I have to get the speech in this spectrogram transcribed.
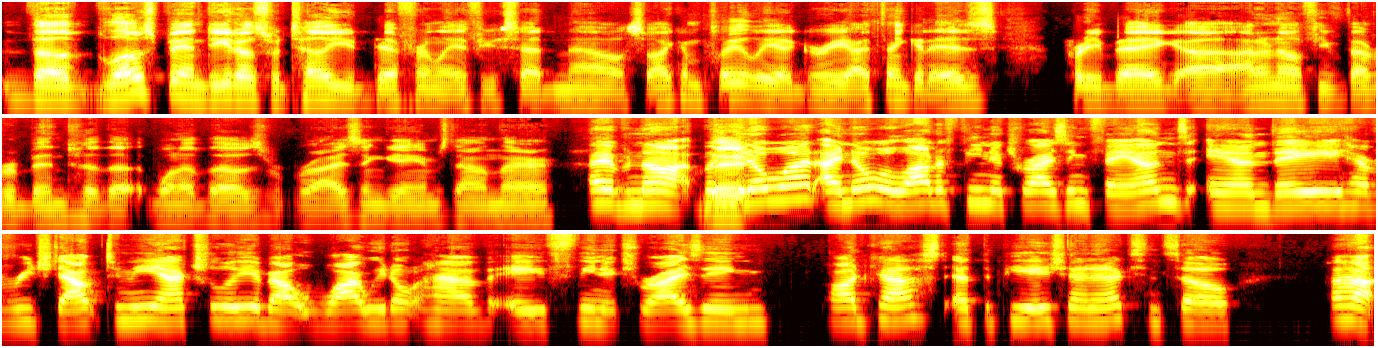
the Los Bandidos would tell you differently if you said no. So I completely agree. I think it is pretty big. Uh, I don't know if you've ever been to the one of those Rising games down there. I have not, but they, you know what? I know a lot of Phoenix Rising fans, and they have reached out to me actually about why we don't have a Phoenix Rising podcast at the PHNX, and so haha,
